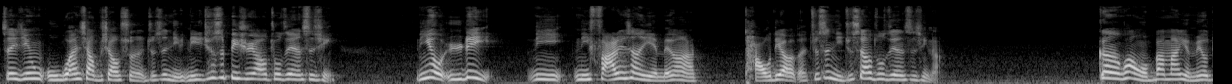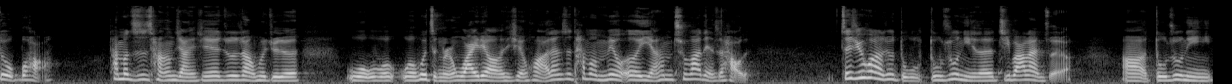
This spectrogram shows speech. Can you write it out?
这已经无关孝不孝顺了。就是你，你就是必须要做这件事情，你有余力，你你法律上也没办法逃掉的，就是你就是要做这件事情的。更何况我爸妈也没有对我不好，他们只是常常讲一些就是让我会觉得我我我会整个人歪掉的一些话，但是他们没有恶意啊，他们出发点是好的。这句话就堵堵住你的鸡巴烂嘴了啊，堵住你。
